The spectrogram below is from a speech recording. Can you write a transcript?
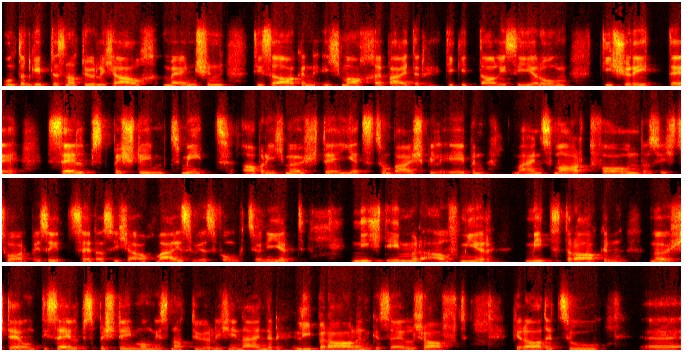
Und dann gibt es natürlich auch Menschen, die sagen, ich mache bei der Digitalisierung die Schritte selbstbestimmt mit, aber ich möchte jetzt zum Beispiel eben mein Smartphone, das ich zwar besitze, dass ich auch weiß, wie es funktioniert, nicht immer auf mir mittragen möchte. Und die Selbstbestimmung ist natürlich in einer liberalen Gesellschaft geradezu äh,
